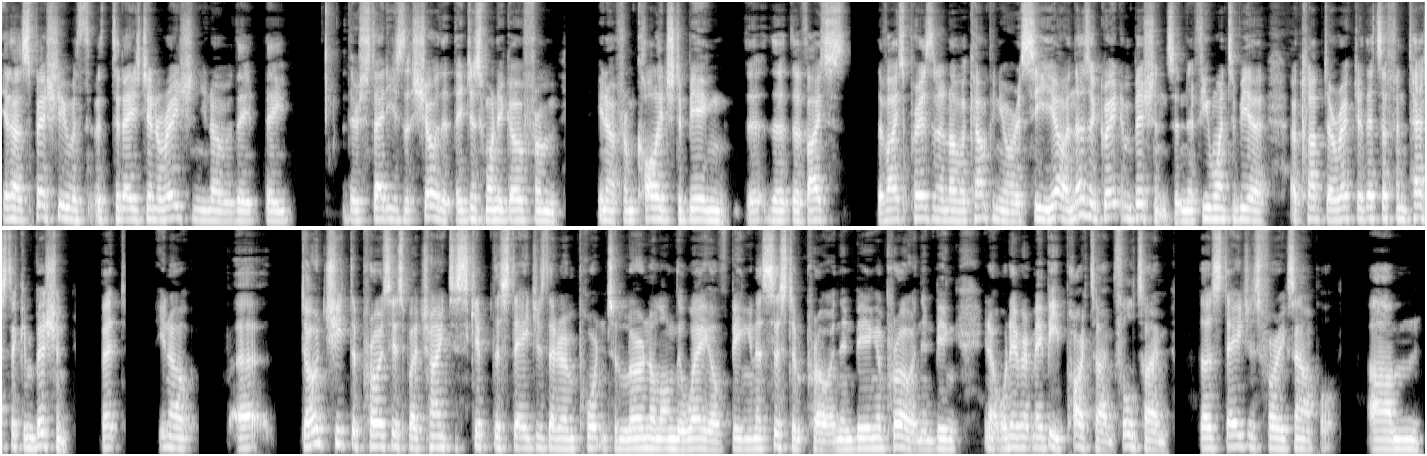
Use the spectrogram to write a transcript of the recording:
you know, especially with, with today's generation, you know, they they there's studies that show that they just want to go from you know from college to being the, the, the vice the vice president of a company or a CEO, and those are great ambitions. And if you want to be a, a club director, that's a fantastic ambition. But you know, uh, don't cheat the process by trying to skip the stages that are important to learn along the way of being an assistant pro and then being a pro and then being, you know, whatever it may be, part time, full time, those stages, for example, um,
